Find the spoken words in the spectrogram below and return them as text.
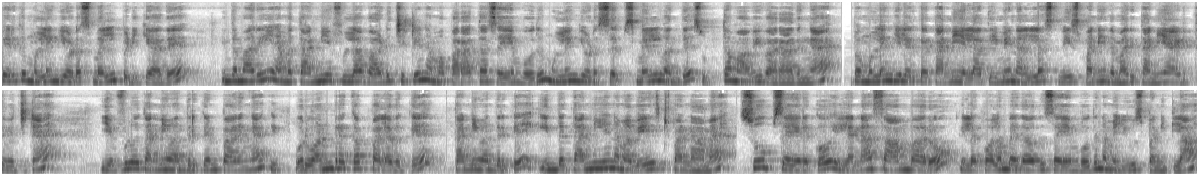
பேருக்கு முள்ளங்கியோட ஸ்மெல் பிடிக்காது. இந்த மாதிரி நம்ம தண்ணியை ஃபுல்லாக வடிச்சிட்டு நம்ம பராத்தா செய்யும் போது முள்ளங்கியோட ஸ்மெல் வந்து சுத்தமாகவே வராதுங்க. இப்போ முள்ளங்கியில் இருக்கிற தண்ணி எல்லாத்தையுமே நல்லா ஸ்க்வீஸ் பண்ணி இந்த மாதிரி தனியாக எடுத்து வச்சுட்டேன். எவ்வளோ தண்ணி வந்திருக்குன்னு பாருங்க. ஒரு ஒன்றரை கப் அளவுக்கு தண்ணி வந்திருக்கு. இந்த தண்ணியை நம்ம வேஸ்ட் பண்ணாம சூப் செய்யறக்கோ இல்லைன்னா சாம்பாரோ இல்ல குழம்பு ஏதாவது செய்யும் போது நம்ம யூஸ் பண்ணிக்கலாம்.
